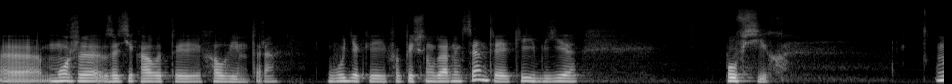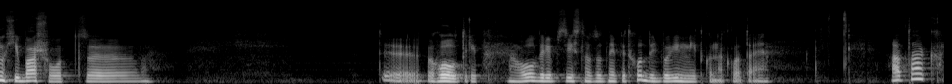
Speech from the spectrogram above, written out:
е, може зацікавити Халвінтера. Будь-який фактично ударник центрі, який б'є по всіх. Ну, хіба що от. Е, Голдріп. Голдріп, звісно, тут не підходить, бо він мітку накладає. А так,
